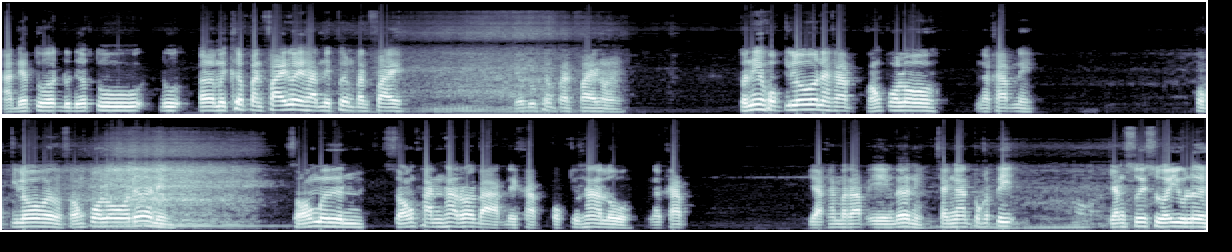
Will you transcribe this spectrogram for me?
อ่าเดี๋ยวตัวดูเดี๋ยวตูดูเออมีเครื่องปั่นไฟด้วยครับนี่เครื่องปั่นไฟ เดี๋ยวดูเครื่องปั่นไฟหน่อย ตัวนี้หกกิโลนะครับ ของโปโลนะครับนี่หกกิโลสองโปโลเด้อนี่สองหมื่นสองพันห้าร้อยบาทเลยครับหกจุดห้าโลนะครับ อยากให้มารับเองเด้อนี่ ใช้งานปกติ ยังสวยๆอยู่เลย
